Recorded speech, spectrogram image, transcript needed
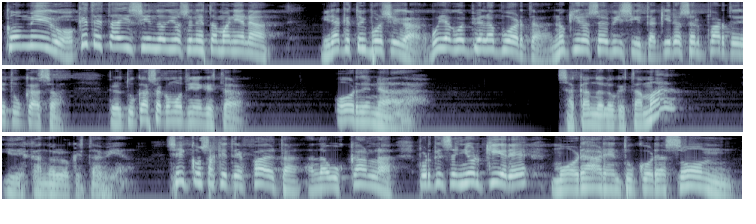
conmigo. ¿Qué te está diciendo Dios en esta mañana? Mirá que estoy por llegar, voy a golpear la puerta, no quiero ser visita, quiero ser parte de tu casa. Pero tu casa cómo tiene que estar? Ordenada, sacando lo que está mal y dejando lo que está bien. Si hay cosas que te faltan, anda a buscarlas, porque el Señor quiere morar en tu corazón.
